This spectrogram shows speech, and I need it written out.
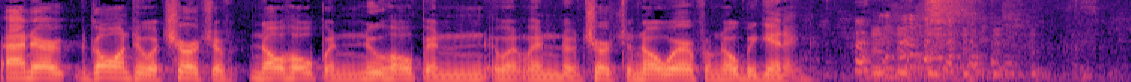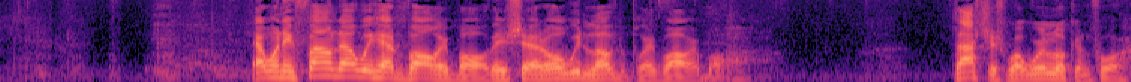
And they're going to a church of no hope and new hope and, and the church of nowhere from no beginning. And when they found out we had volleyball, they said, Oh, we'd love to play volleyball. That's just what we're looking for.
